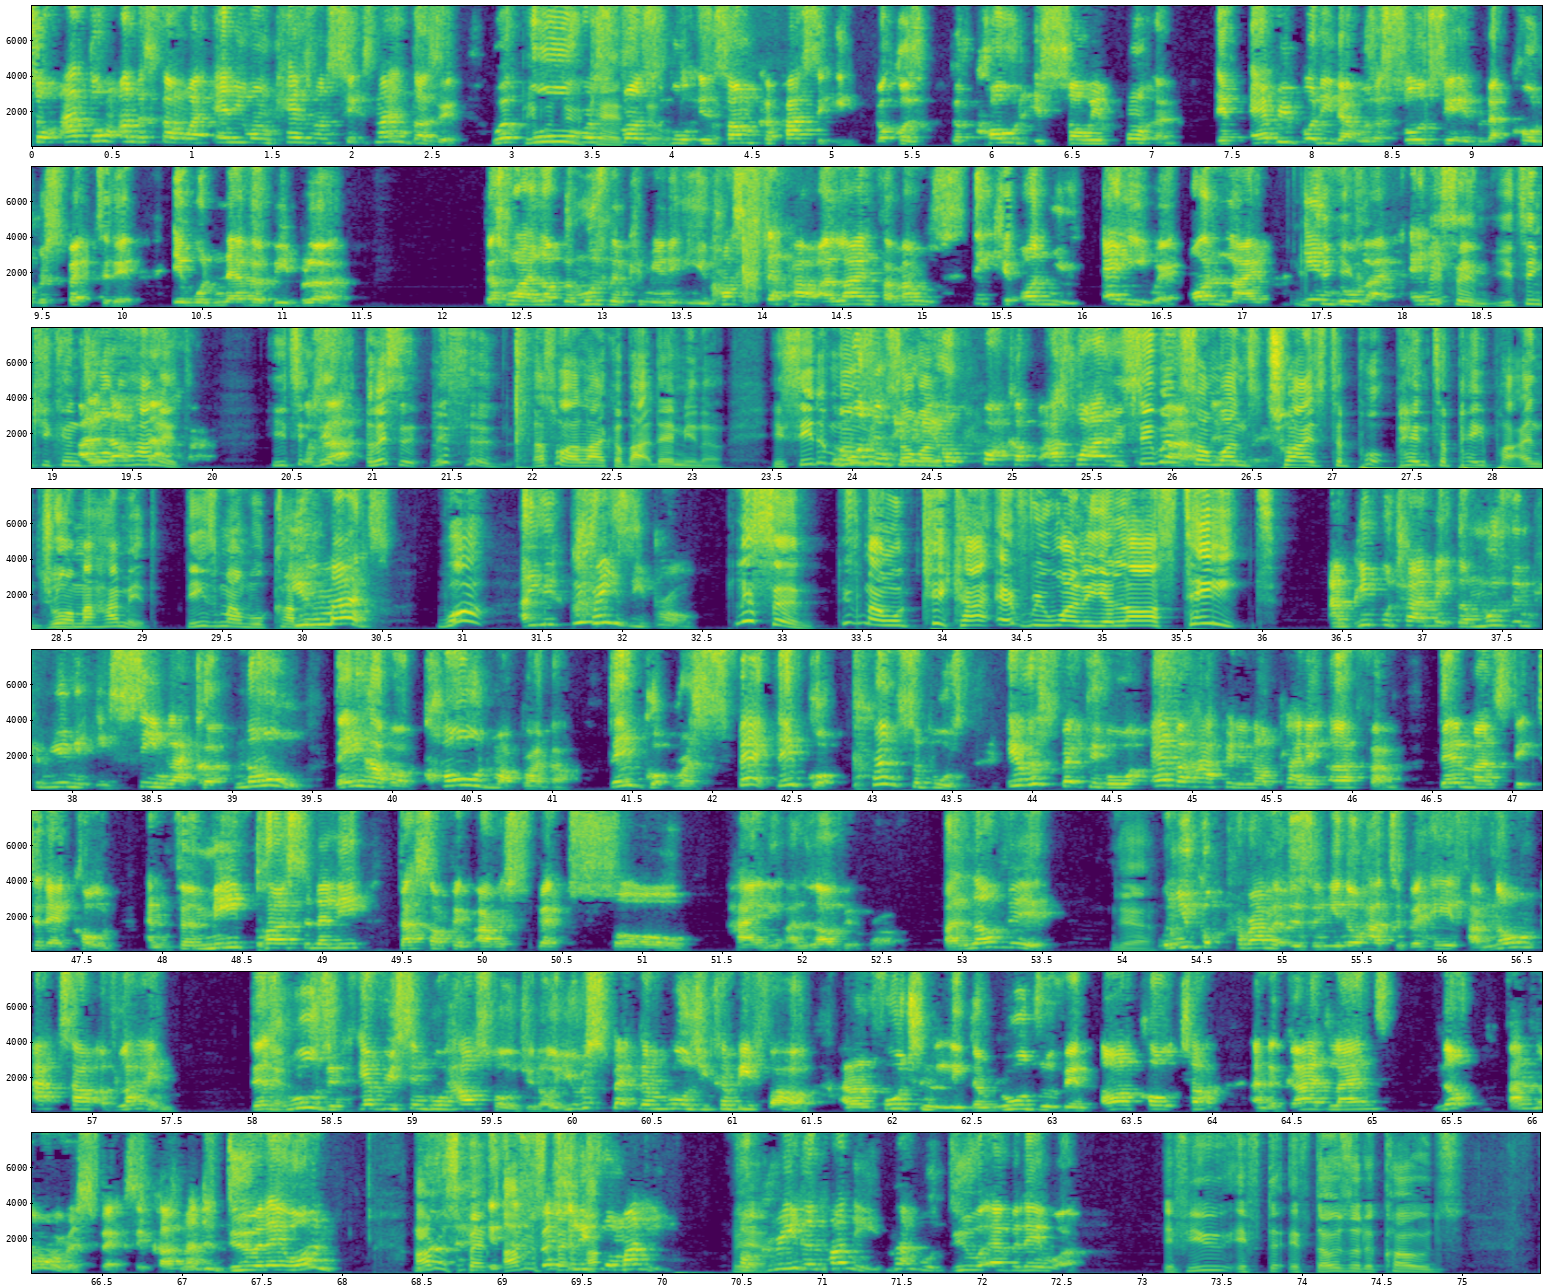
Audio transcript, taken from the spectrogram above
So I don't understand why anyone cares when Six Nine does it. We're People all responsible in some capacity because the code is so important. If everybody that was associated with that code respected it, it would never be blurred. That's why I love the Muslim community. You can't step out a line, fam. I will stick it on you anywhere, online, You in real life, anything. listen, you think you can draw Muhammad? that. You thi- What's li- that? listen, listen. That's what I like about them. You know, you see the moment someone, community don't fuck up. That's why. You see when someone tries to put pen to paper and draw Muhammad, these man will come. You in. mad? What? Are you crazy, bro? Listen, this man will kick out every one of your last teeth. and people try and make the Muslim community seem like a no. They have a code, my brother. They've got respect. They've got principles, irrespective of whatever happening on planet Earth, fam. Them man stick to their code. And for me personally, that's something I respect so highly. I love it, bro. I love it. Yeah. When you've got parameters and you know how to behave, fam, no one acts out of line. There's Yeah. rules in every single household, you know. You respect them rules, you can be far. And unfortunately, the rules within our culture and the guidelines, no, fam, no one respects it. Cause man, just do what they want. I respect. I respect. Especially for money, for Yeah. greed and money, man will do whatever they want. if you if the, if those are the codes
